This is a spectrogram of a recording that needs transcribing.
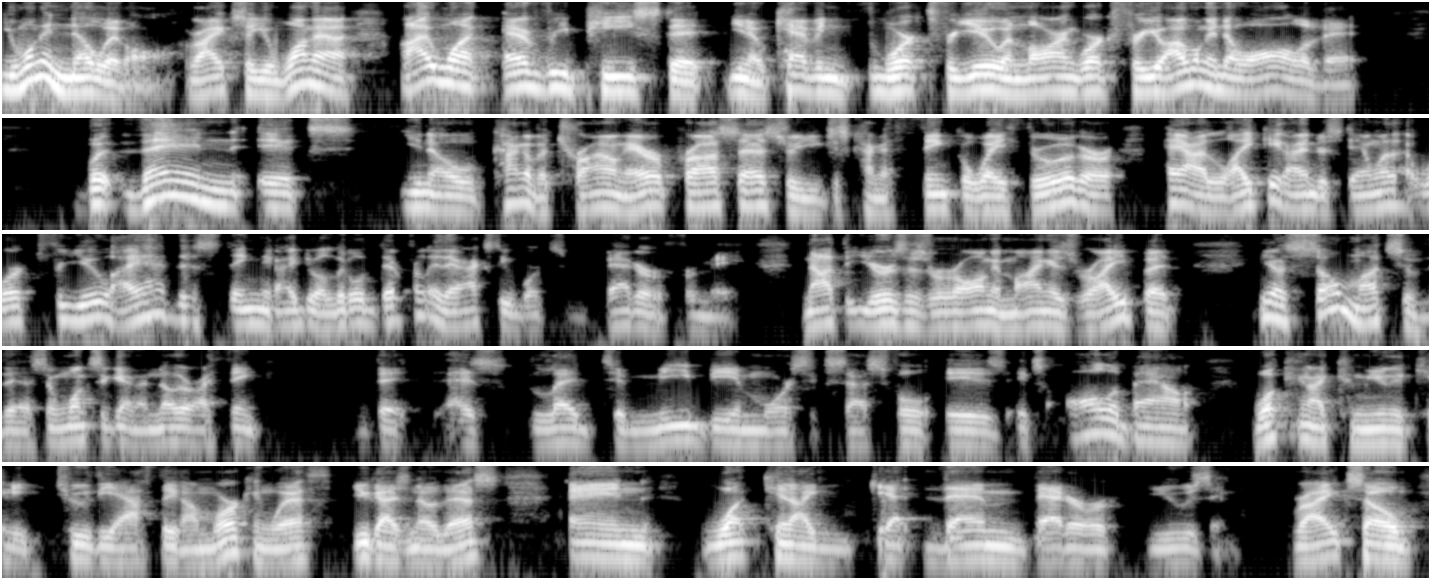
you want to know it all, right? So you want to, I want every piece that, you know, Kevin worked for you and Lauren worked for you. I want to know all of it. But then it's, you know, kind of a trial and error process, or you just kind of think a way through it, or hey, I like it. I understand why that worked for you. I had this thing that I do a little differently that actually works better for me. Not that yours is wrong and mine is right, but you know, so much of this, and once again, another I think that has led to me being more successful is it's all about what can I communicate to the athlete I'm working with? You guys know this, and what can I get them better using, right? So,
